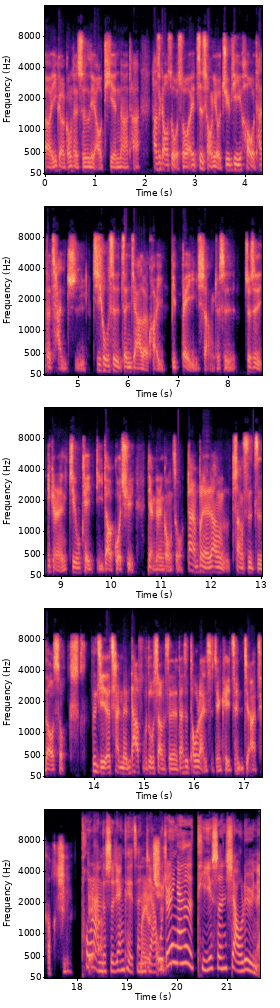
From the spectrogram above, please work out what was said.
呃一个工程师聊天呢，他他是告诉我说，哎，自从有 GPT 后，它的产值几乎是增加了快一倍以上，就是就是一个人几乎可以抵到过去两个人工作。当然不能让上司知道说自己的产能大幅度上升了，但是偷懒时间可以增加，这样 偷懒的时间可以增加，我觉得应该是提升效率呢。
